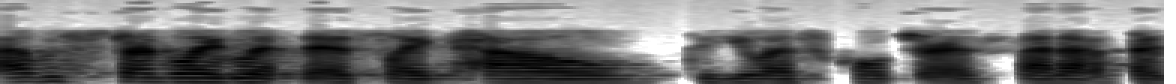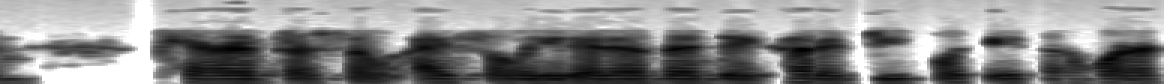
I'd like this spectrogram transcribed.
I was struggling with this, like how the US culture is set up and parents are so isolated and then they kind of duplicate their work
